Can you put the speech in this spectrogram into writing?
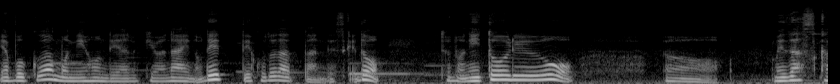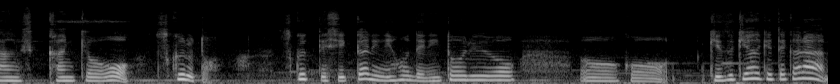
や僕はもう日本でやる気はないのでっていうことだったんですけどその二刀流を目指す環境を作ると作ってしっかり日本で二刀流をこう築き上げてから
